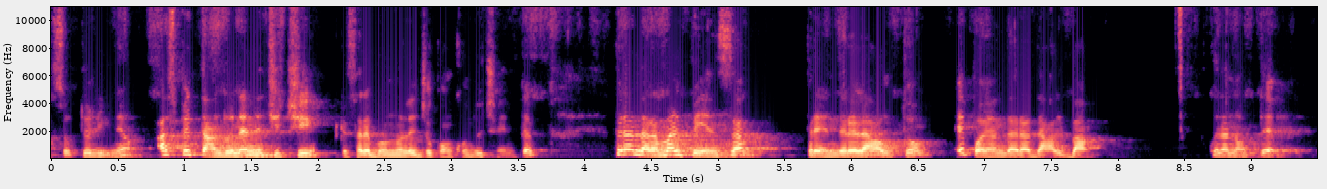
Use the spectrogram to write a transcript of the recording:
sottolineo, aspettando un NCC, che sarebbe un noleggio con conducente, per andare a Malpensa, prendere l'auto e poi andare ad Alba. Quella notte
